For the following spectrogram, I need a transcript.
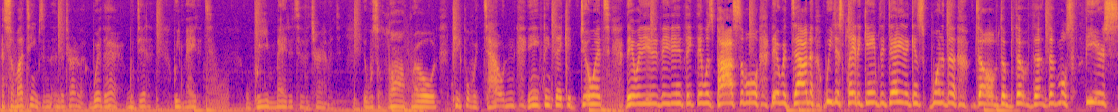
And so my team's in, in the tournament. We're there. We did it. We made it. We made it to the tournament. It was a long road. People were doubting. They didn't think they could do it. They were they didn't think that was possible. They were doubting. We just played a game today against one of the the the the, the, the most fierce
